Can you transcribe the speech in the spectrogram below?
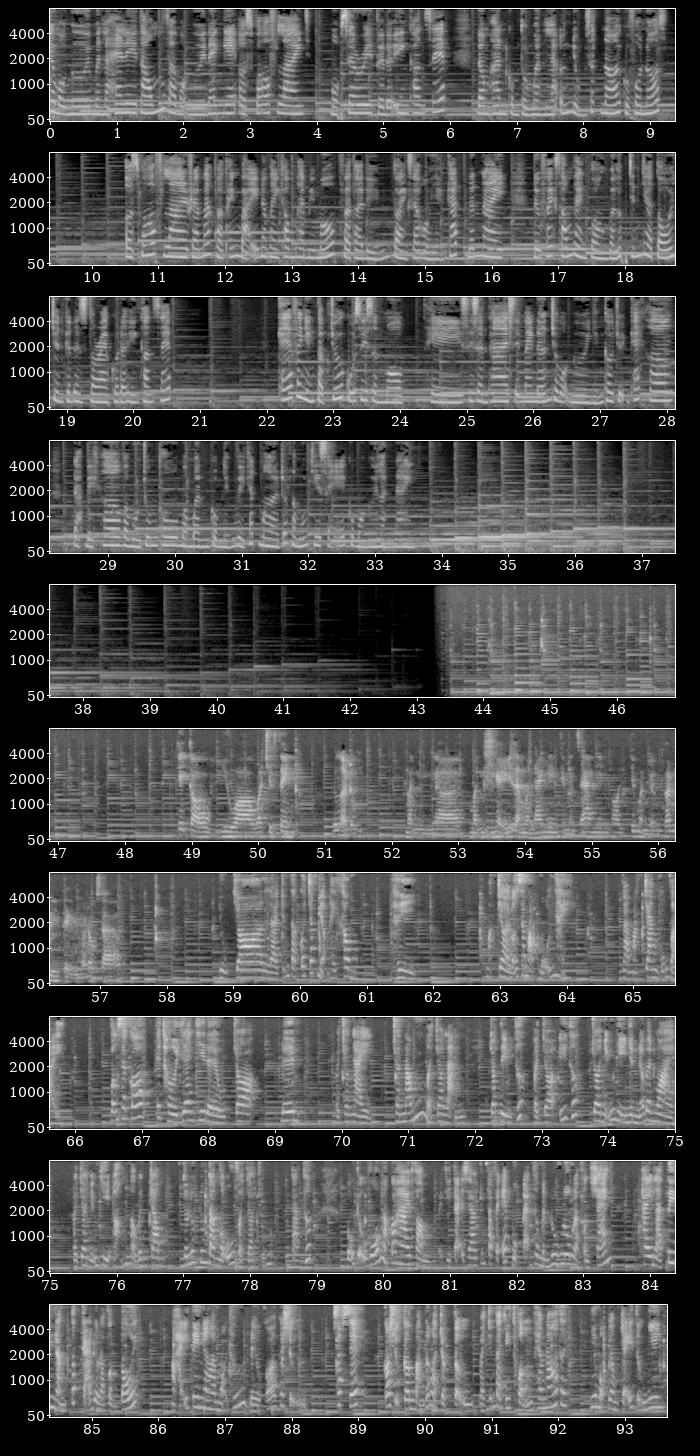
chào mọi người, mình là Haley Tống và mọi người đang nghe A Spot of Light, một series từ The In Concept, đồng hành cùng tụi mình là ứng dụng sách nói của Phonos. A Spot of Light ra mắt vào tháng 7 năm 2021 và thời điểm toàn xã hội giãn cách đến nay, được phát sóng hàng tuần vào lúc 9 giờ tối trên kênh Instagram của The In Concept. Khác với những tập trước của season 1, thì season 2 sẽ mang đến cho mọi người những câu chuyện khác hơn, đặc biệt hơn vào mùa trung thu mà mình cùng những vị khách mời rất là muốn chia sẻ cùng mọi người lần này. cái câu you are what you think rất là đúng mình uh, mình nghĩ là mình an nhiên thì mình sẽ an nhiên thôi chứ mình đừng có đi tìm ở đâu xa hết dù cho là chúng ta có chấp nhận hay không, thì mặt trời vẫn sẽ mọc mỗi ngày. Và mặt trăng cũng vậy. Vẫn sẽ có cái thời gian chia đều cho đêm và cho ngày, cho nóng và cho lạnh, cho tiềm thức và cho ý thức, cho những gì nhìn ở bên ngoài và cho những gì ẩn vào bên trong. Cho lúc chúng ta ngủ và cho chúng ta thức. Vũ trụ vốn là có hai phần, vậy thì tại sao chúng ta phải ép buộc bản thân mình luôn luôn là phần sáng? Hay là tin rằng tất cả đều là phần tối? Mà hãy tin rằng là mọi thứ đều có cái sự sắp xếp, có sự cân bằng rất là trật tự và chúng ta chỉ thuận theo nó thôi, như một dòng chảy tự nhiên.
